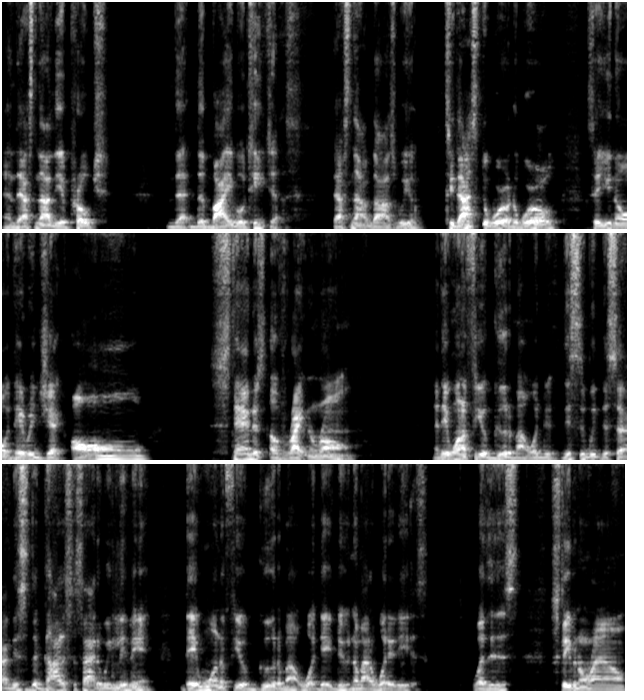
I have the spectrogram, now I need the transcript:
And that's not the approach that the Bible teaches us. That's not God's will. See, that's the world. The world say, you know, they reject all standards of right and wrong. And they want to feel good about what this is we decide. This is the godless society we live in. They want to feel good about what they do, no matter what it is, whether it's sleeping around,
